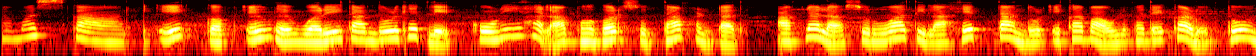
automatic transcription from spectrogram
नमस्कार. एक कप एवढे वरील तांदूळ घेतले कोणी ह्याला भगर सुद्धा म्हणतात. आपल्याला सुरुवातीला हे तांदूळ एका बाउलमध्ये काढून दोन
